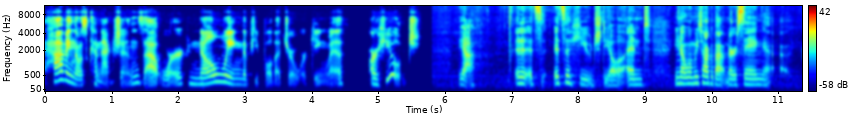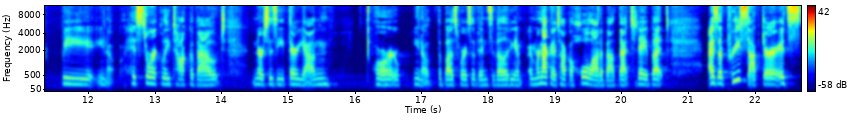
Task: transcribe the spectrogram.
having those connections at work, knowing the people that you're working with are huge. Yeah. It's it's a huge deal. And you know, when we talk about nursing, we, you know, historically talk about nurses eat their young or you know the buzzwords of incivility. And, we're not going to talk a whole lot about that today but as a preceptor it's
